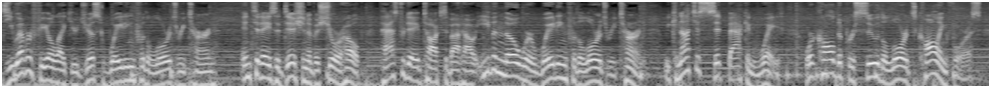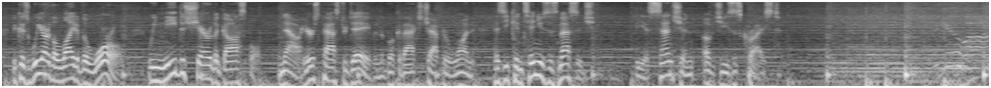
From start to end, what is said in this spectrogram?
Do you ever feel like you're just waiting for the Lord's return? In today's edition of A Sure Hope, Pastor Dave talks about how even though we're waiting for the Lord's return, we cannot just sit back and wait. We're called to pursue the Lord's calling for us because we are the light of the world. We need to share the gospel. Now, here's Pastor Dave in the book of Acts, chapter 1, as he continues his message The Ascension of Jesus Christ. You are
